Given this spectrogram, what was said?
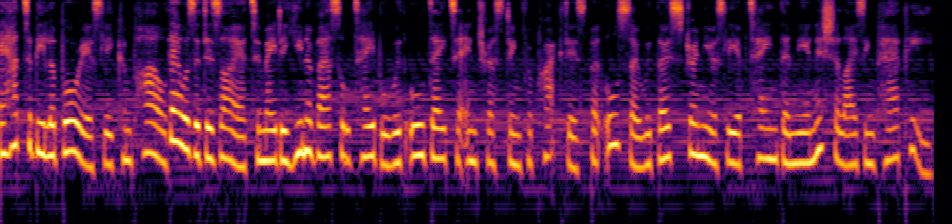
They had to be laboriously compiled. There was a desire to make a universal table with all data interesting for practice but also with those strenuously obtained then the initializing pair p,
